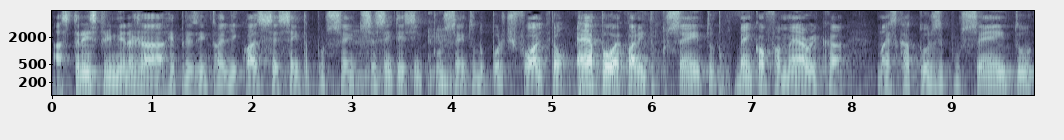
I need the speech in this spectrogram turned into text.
as três primeiras já representam ali quase 60%, 65% do portfólio. Então, Apple é 40%, Bank of America mais 14%,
